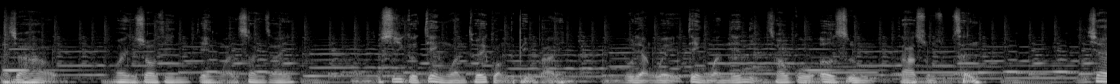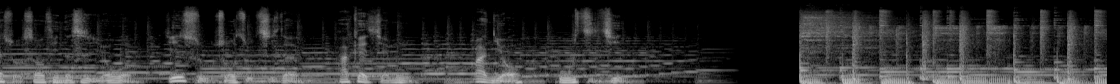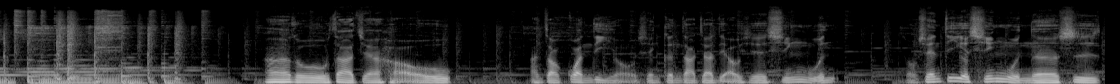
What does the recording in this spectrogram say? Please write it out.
大家好，欢迎收听电玩善哉，这是一个电玩推广的品牌，由两位电玩年龄超过二十五大叔组成。您现在所收听的是由我金属所主持的 Podcast 节目《漫游无止境》。Hello，大家好。按照惯例哦，先跟大家聊一些新闻。首先，第一个新闻呢是《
